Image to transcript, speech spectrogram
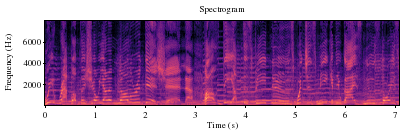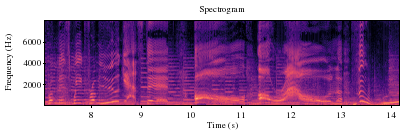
we wrap up the show yet another edition of the Up to Speed News, which is me giving you guys news stories from this week from you guessed it, all around the world.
